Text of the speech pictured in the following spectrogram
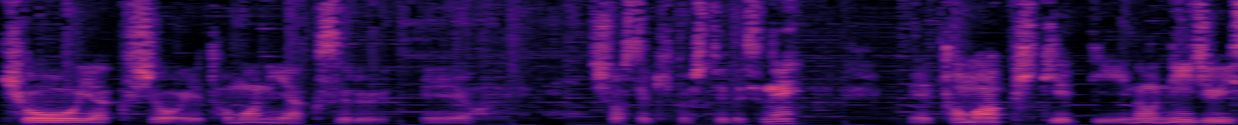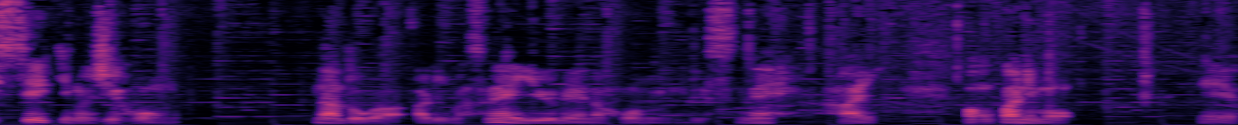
協約書、え共に訳する、え書籍としてですね、えトマ・ピケティの21世紀の資本などがありますね。有名な本ですね。はい。まあ、他にも、え、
